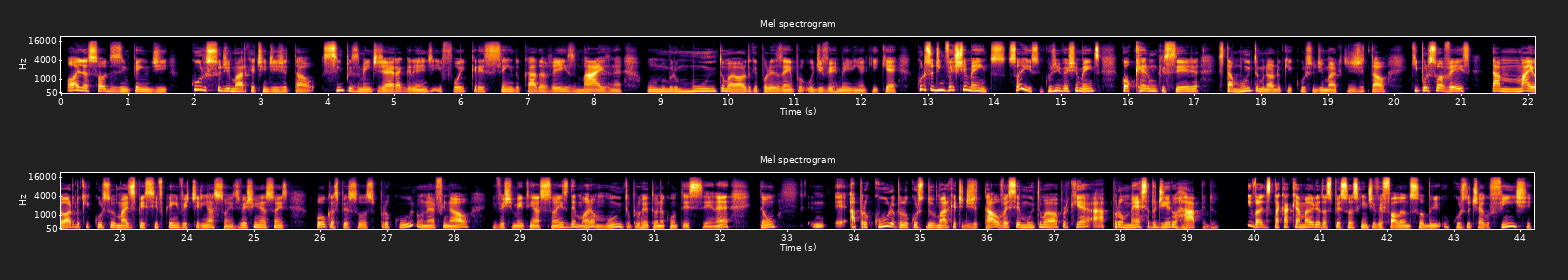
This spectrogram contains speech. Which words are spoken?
olha só o desempenho de curso de marketing digital simplesmente já era grande e foi crescendo cada vez mais, né? Um número muito maior do que, por exemplo, o de vermelhinho aqui, que é curso de investimentos. Só isso, curso de investimentos, qualquer um que seja, está muito menor do que curso de marketing digital, que por sua vez está maior do que curso mais específico em investir em ações. Investir em ações poucas pessoas procuram, né? Afinal, investimento em ações demora muito para o retorno acontecer, né? Então, é, a procura pelo curso do marketing digital vai ser muito maior porque é a promessa do dinheiro rápido. E vale destacar que a maioria das pessoas que a gente vê falando sobre o curso do Thiago Finch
